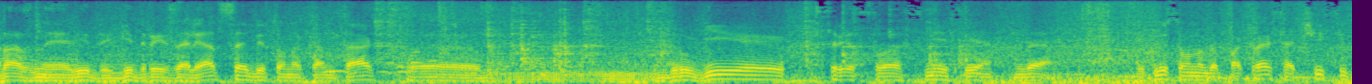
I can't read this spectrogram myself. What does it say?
разные виды гидроизоляция, бетоноконтакт, э, другие средства смеси, да. И плюс его надо покрасить, очистить.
